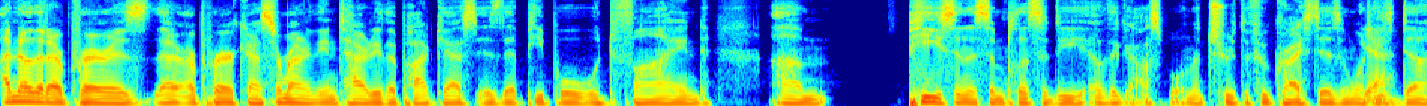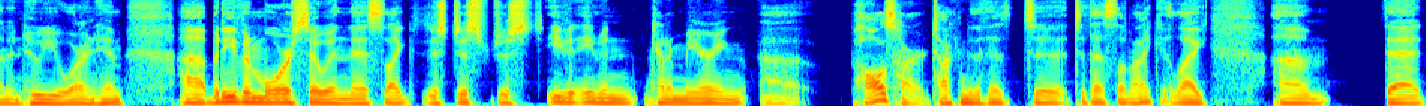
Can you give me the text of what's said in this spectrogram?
I know that our prayer is that our prayer kind of surrounding the entirety of the podcast is that people would find um, peace in the simplicity of the gospel and the truth of who Christ is and what Yeah. He's done and who you are in Him. Uh, but even more so in this, like just just just even even kind of mirroring uh, Paul's heart, talking to the to to Thessalonica, like um, that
